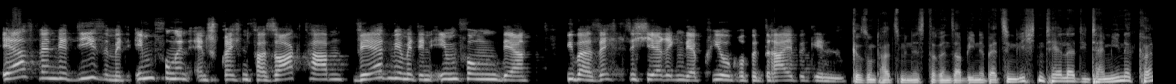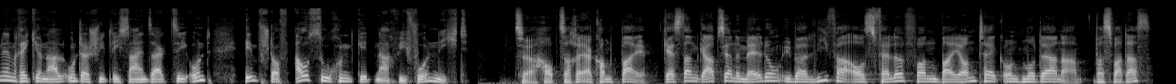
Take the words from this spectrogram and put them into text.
Erst wenn wir diese mit Impfungen entsprechend versorgt haben, werden wir mit den Impfungen der über 60-Jährigen der Prio-Gruppe 3 beginnen. Gesundheitsministerin Sabine Betzing-Lichtentäler, die Termine können regional unterschiedlich sein, sagt sie, und Impfstoff aussuchen geht nach wie vor nicht. Tja, Hauptsache er kommt bei. Gestern gab es ja eine Meldung über Lieferausfälle von BioNTech und Moderna. Was war das?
